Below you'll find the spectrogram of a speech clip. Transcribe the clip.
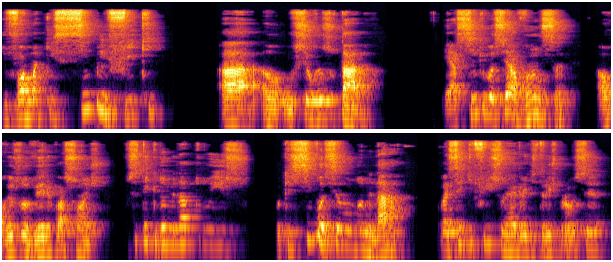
de forma que simplifique a, a, o seu resultado. É assim que você avança ao resolver equações. Você tem que dominar tudo isso. Porque se você não dominar, vai ser difícil a regra de três para você.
